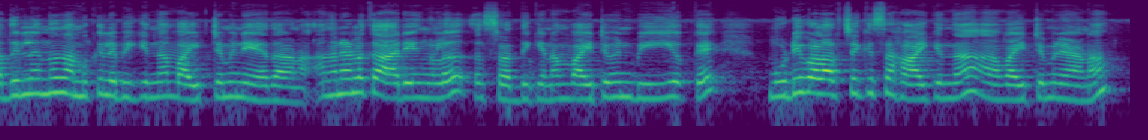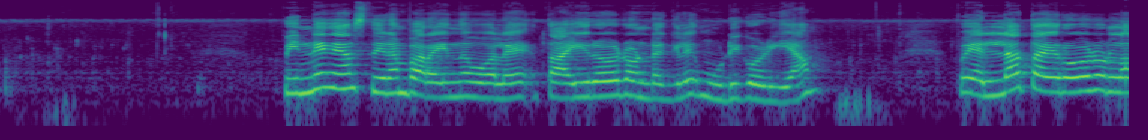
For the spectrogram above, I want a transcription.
അതിൽ നിന്ന് നമുക്ക് ലഭിക്കുന്ന വൈറ്റമിൻ ഏതാണ്? അങ്ങനെയുള്ള കാര്യങ്ങൾ ശ്രദ്ധിക്കണം. വൈറ്റമിൻ ബി ഒക്കെ മുടി വളർച്ചയ്ക്ക് സഹായിക്കുന്ന വൈറ്റമിനാണ്. പിന്നെ ഞാൻ സ്ഥിരം പറയുന്ന പോലെ തൈറോയിഡ് ഉണ്ടെങ്കിൽ മുടി കൊഴിയാം. ഇപ്പോൾ എല്ലാ തൈറോയിഡുള്ള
